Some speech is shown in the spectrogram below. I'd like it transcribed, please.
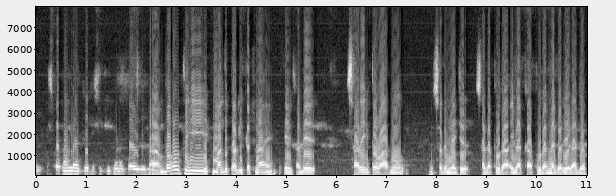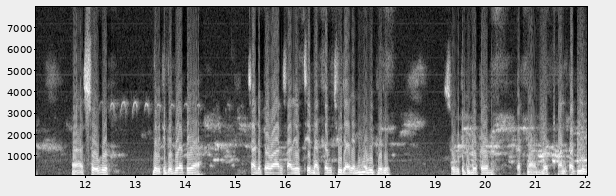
ਇਸ ਘਟਨਾ ਨੂੰ ਲੈ ਕੇ ਤੁਸੀਂ ਕੀ ਕਹਿਣਾ ਚਾਹੋਗੇ? ਜੀ? ਅਹ, ਬਹੁਤ ਹੀ ਇੱਕ ਮੰਦਭਾਗੀ ਘਟਨਾ ਹੈ। ਇਹ ਸਾਡੇ ਸਾਰੇ ਹੀ ਪਰਿਵਾਰ ਨੂੰ ਸਦਮੇ 'ਚ ਸਾਡਾ ਪੂਰਾ ਇਲਾਕਾ ਪੂਰਾ ਨਗਰ ਜਿਹੜਾ ਅੱਜ ਸੋਗ ਦੇ ਵਿੱਚ ਡੁੱਬਿਆ ਪਿਆ। ਸਾਡੇ ਪਰਿਵਾਰ ਸਾਰੇ ਉੱਥੇ ਅਮਰੀਕਾ ਵਿੱਚ ਵੀ ਰਹਿ ਰਹੇ ਨੇ ਉਹ ਵੀ ਪੂਰੇ ਸੋਗ 'ਚ ਡੁੱਬੇ ਪਏ ਨੇ। ਘਟਨਾ ਬਹੁਤ ਮੰਦਭਾਗੀ ਹੋਈ।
